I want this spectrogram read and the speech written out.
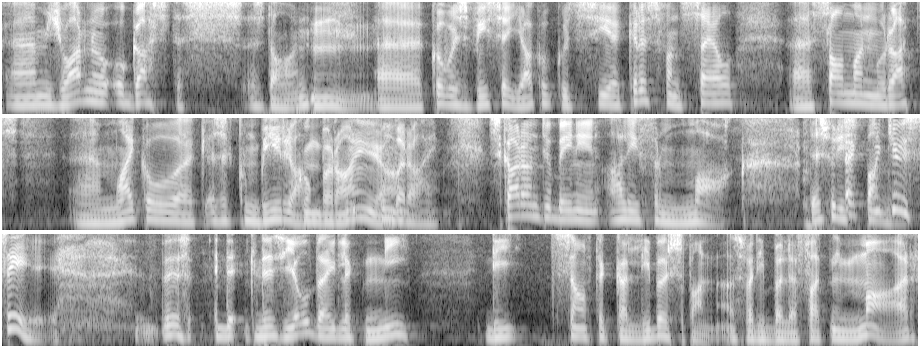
ehm um, Joarno Augustus is daarin. Mm. Uh Kobus Wiese, Jaco Kutse, Chris van Sail, uh Salman Murat, uh Michael uh, is dit Kumbira? Kombarai, ja. Kombarai. Skaran Tubeni en Ali Vermaak. Dis hoe die Ek span. moet jou sê, dis di- dis heel duidelik nie dieselfde kaliber span as wat die bulle vat nie, maar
